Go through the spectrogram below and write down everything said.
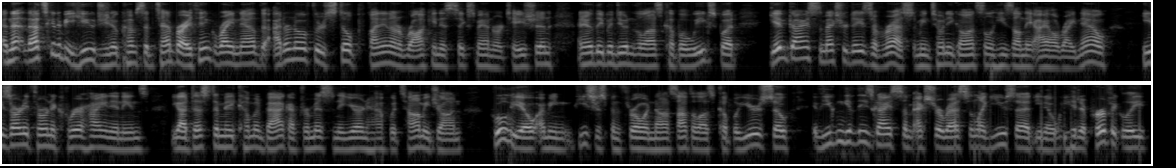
and that that's going to be huge. You know, come September, I think right now that I don't know if they're still planning on rocking a six man rotation. I know they've been doing it the last couple of weeks, but give guys some extra days of rest. I mean, Tony Gonsolin, he's on the IL right now. He's already thrown a career high in innings. You got Dustin May coming back after missing a year and a half with Tommy John. Julio, I mean, he's just been throwing nonstop the last couple years. So if you can give these guys some extra rest, and like you said, you know, we hit it perfectly.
